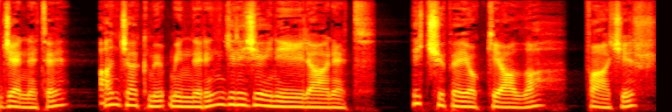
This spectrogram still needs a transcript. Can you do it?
cennete ancak müminlerin gireceğini ilan et. Hiç şüphe yok ki Allah facir,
